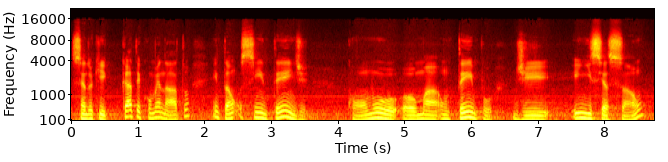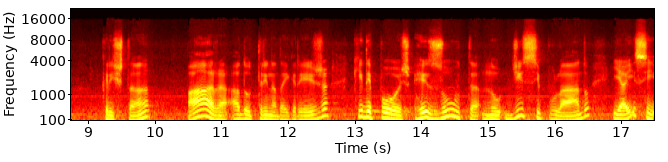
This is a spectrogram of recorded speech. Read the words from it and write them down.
sendo que catecumenato, então, se entende como uma, um tempo de iniciação cristã para a doutrina da igreja, que depois resulta no discipulado, e aí sim,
